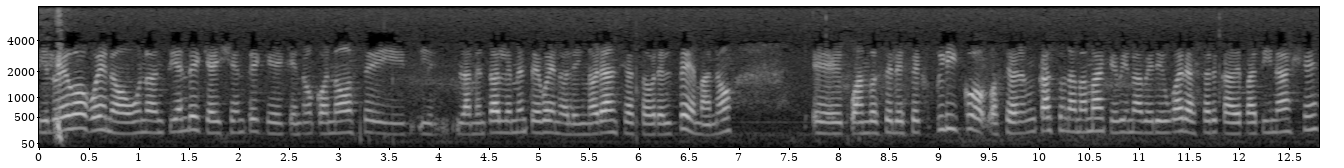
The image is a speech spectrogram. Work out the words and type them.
y luego, bueno, uno entiende que hay gente que, que no conoce y, lamentablemente, bueno, la ignorancia sobre el tema, ¿no? Eh, cuando se les explicó, o sea, en un caso una mamá que vino a averiguar acerca de patinaje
